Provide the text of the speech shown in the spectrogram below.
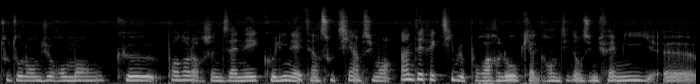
tout au long du roman que pendant leurs jeunes années, Colline a été un soutien absolument indéfectible pour Arlo, qui a grandi dans une famille euh,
